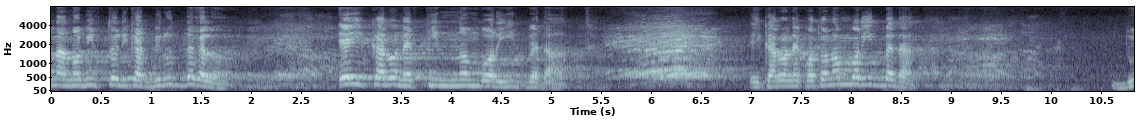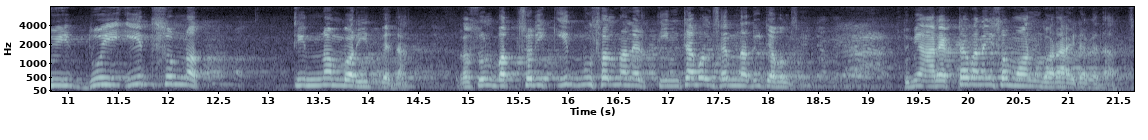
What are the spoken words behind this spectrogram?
না নবীর তরিকার বিরুদ্ধে গেল? এই কারণে তিন নম্বর ঈদ বেদাত। এই কারণে কত নম্বর ঈদ বেদাত? দুই দুই ঈদ সুন্নত, তিন নম্বর ঈদ বেদাত। রসুল বৎসরিক ঈদ মুসলমানের তিনটা বলছেন না দুইটা বলছেন? তুমি আরেকটা বানাইছো, মন গড়া, এটা বেদাত।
